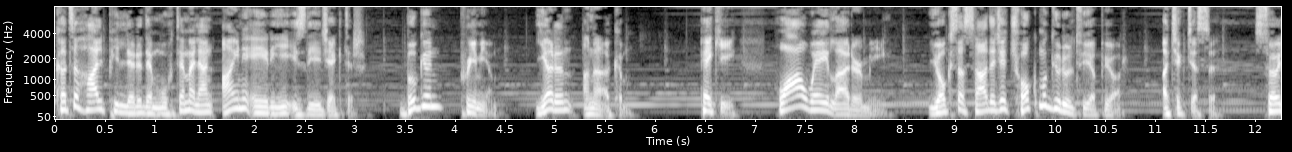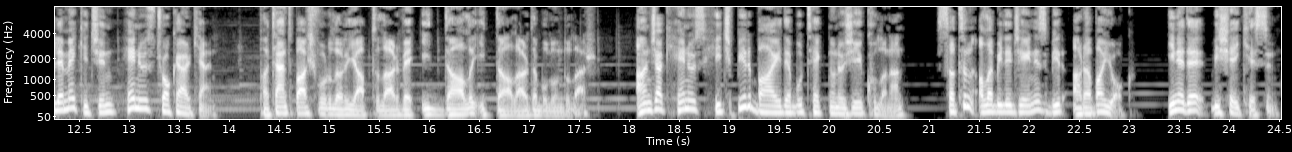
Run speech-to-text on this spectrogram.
Katı hal pilleri de muhtemelen aynı eğriyi izleyecektir. Bugün premium, yarın ana akım. Peki, Huawei Ladder Mi? Yoksa sadece çok mu gürültü yapıyor? Açıkçası, söylemek için henüz çok erken. Patent başvuruları yaptılar ve iddialı iddialarda bulundular. Ancak henüz hiçbir bayide bu teknolojiyi kullanan, satın alabileceğiniz bir araba yok. Yine de bir şey kesin.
